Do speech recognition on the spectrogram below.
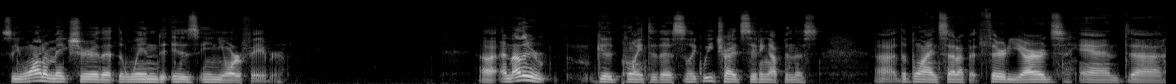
So you want to make sure that the wind is in your favor. Uh, another good point to this, like we tried sitting up in this, uh, the blind setup at 30 yards, and uh,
